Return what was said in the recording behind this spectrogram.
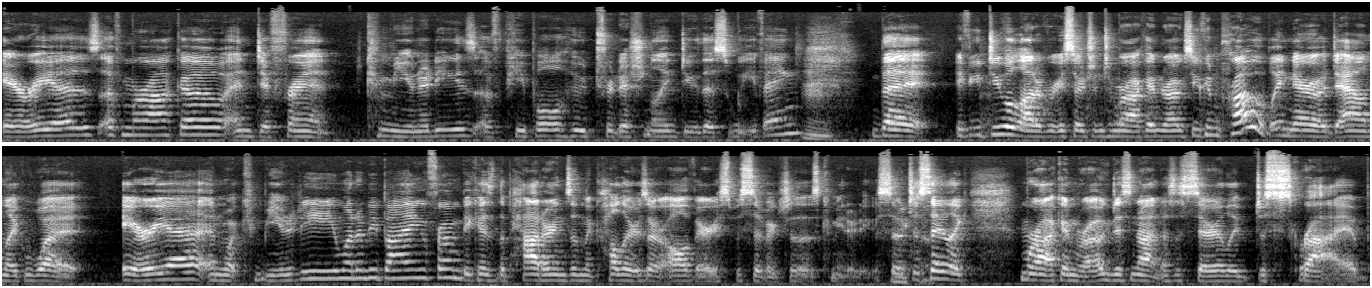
areas of Morocco and different communities of people who traditionally do this weaving that if you do a lot of research into Moroccan rugs, you can probably narrow down like what area and what community you want to be buying from because the patterns and the colors are all very specific to those communities. So to say like Moroccan rug does not necessarily describe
